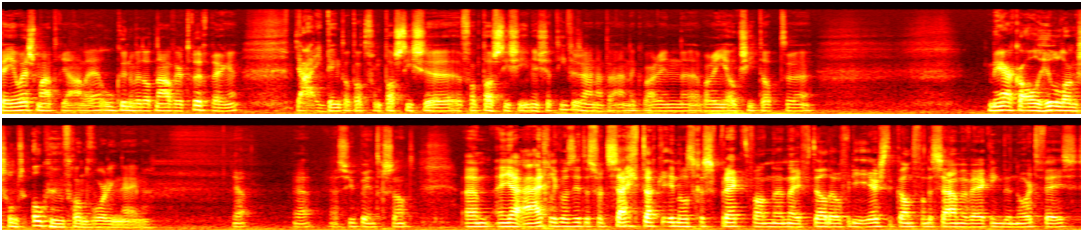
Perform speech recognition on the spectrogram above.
POS-materialen. Hoe kunnen we dat nou weer terugbrengen? Ja, ik denk dat dat fantastische, fantastische initiatieven zijn uiteindelijk. Waarin, waarin je ook ziet dat merken al heel lang soms ook hun verantwoording nemen ja, ja super interessant. Ehm, en ja, eigenlijk was dit een soort zijtak in ons gesprek van, uh, nou, je vertelde over die eerste kant van de samenwerking, de Noordface.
